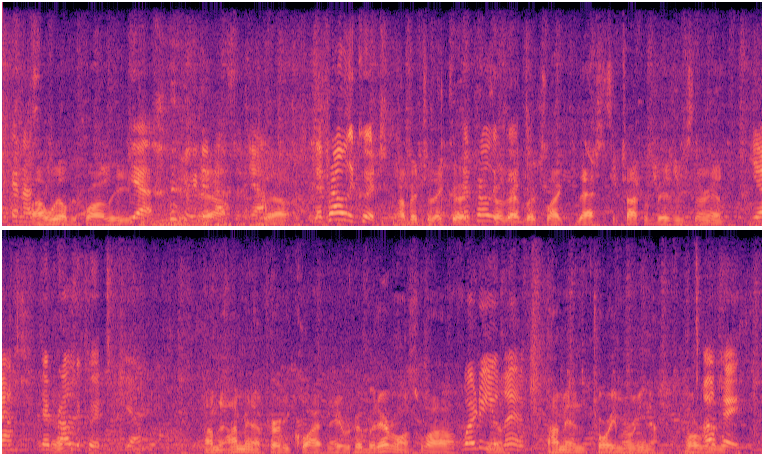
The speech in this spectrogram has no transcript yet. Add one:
we can ask I them. will before I leave. Yeah, we can Yeah, ask them. Yeah. yeah. they probably could. I bet you they could. They probably Because that looks like that's the type of business they're in. Yeah, they Yeah. probably could. Yeah. I'm, I'm in a fairly quiet neighborhood, but every once in a while. Where do you know, live? I'm in Torrey Marina, over Okay. in,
